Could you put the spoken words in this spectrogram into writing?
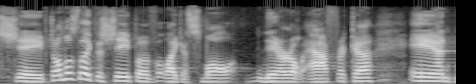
shaped, almost like the shape of like a small, narrow Africa. And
